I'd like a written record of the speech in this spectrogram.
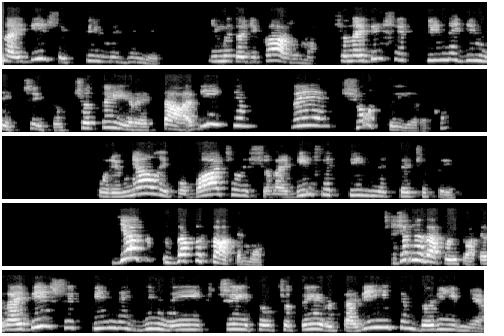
найбільший спільний дільник. І ми тоді кажемо, що найбільший спільний дільник чисел 4 та 8 це 4. Порівняли і побачили, що найбільший спільний це 4. Як записати можна? Щоб не записувати, найбільший спільний дільник чисел 4 та 8 дорівнює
